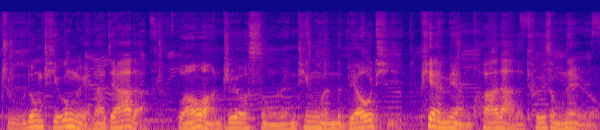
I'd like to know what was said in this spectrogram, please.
主动提供给大家的，往往只有耸人听闻的标题、片面夸大的推送内容。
